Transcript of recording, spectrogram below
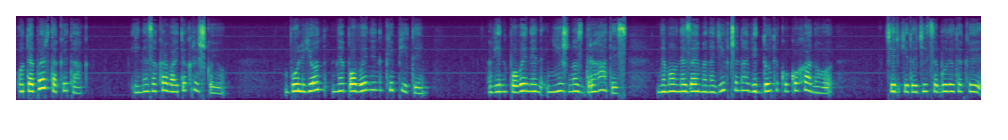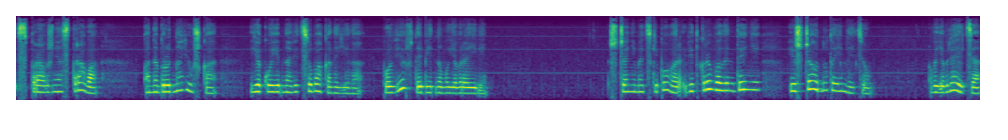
Отепер таки так. І не закривайте кришкою. Бульйон не повинен кипіти. Він повинен ніжно здригатись, немов незаймана дівчина від дотику коханого. Тільки тоді це буде таки справжня страва, а не брудна юшка, якої б навіть собака не їла. Повірте, бідному євреєві. Ще німецький повар відкрив Валентині іще одну таємницю. Виявляється,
